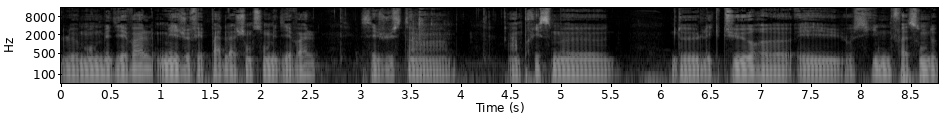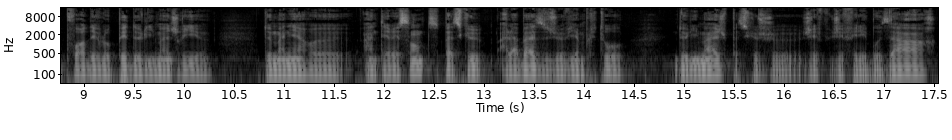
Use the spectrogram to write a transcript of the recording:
le monde médiéval. Mais je fais pas de la chanson médiévale. C'est juste un un prisme de lecture euh, et aussi une façon de pouvoir développer de l'imagerie euh, de manière euh, intéressante parce que à la base je viens plutôt de l'image parce que je j'ai fait les beaux arts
